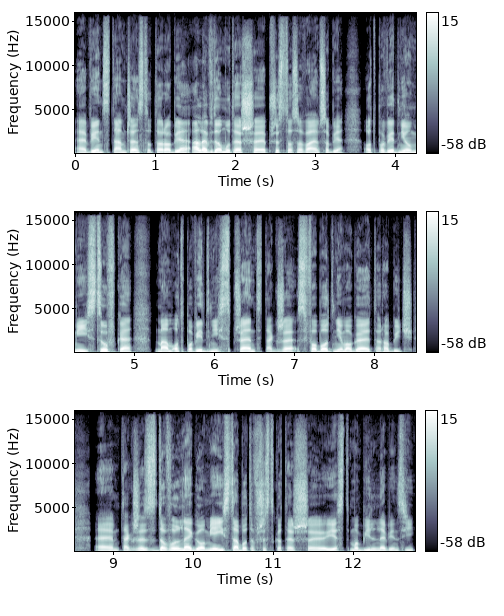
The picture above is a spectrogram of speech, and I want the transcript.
e, więc tam często to robię, ale w domu też e, przystosowałem sobie odpowiednią miejscówkę, mam odpowiedni sprzęt, także swobodnie mogę to robić e, także z dowolnego miejsca, bo to wszystko też jest mobilne, więc i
